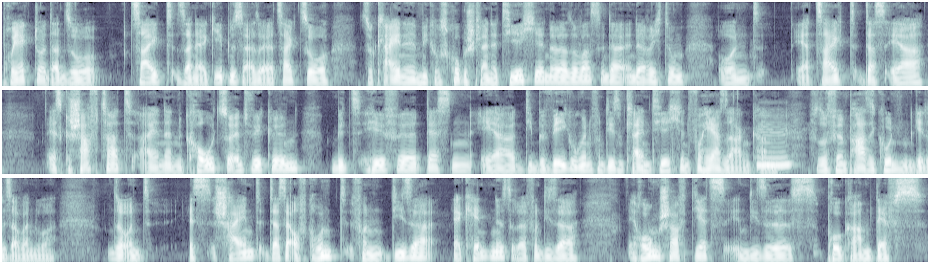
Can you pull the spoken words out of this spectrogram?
Projektor dann so zeigt seine Ergebnisse, also er zeigt so, so kleine, mikroskopisch kleine Tierchen oder sowas in der, in der Richtung und er zeigt, dass er es geschafft hat, einen Code zu entwickeln, mit Hilfe dessen er die Bewegungen von diesen kleinen Tierchen vorhersagen kann. Mhm. So für ein paar Sekunden geht es aber nur. So und es scheint, dass er aufgrund von dieser Erkenntnis oder von dieser Errungenschaft jetzt in dieses Programm Devs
